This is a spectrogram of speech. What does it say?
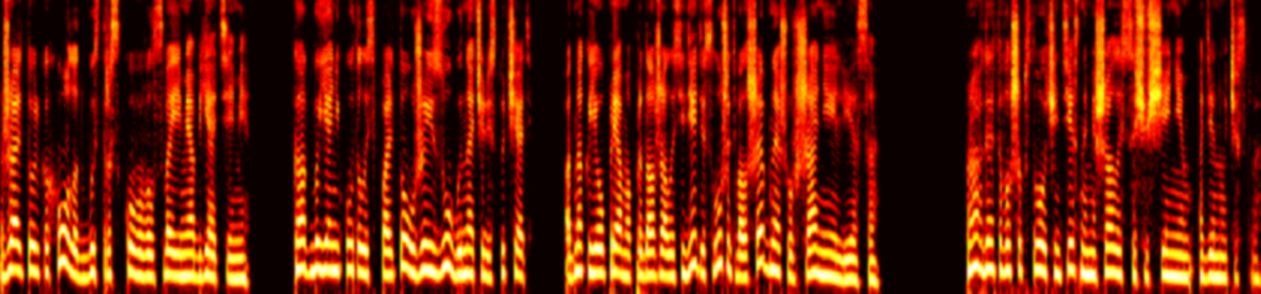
Жаль только холод быстро сковывал своими объятиями. Как бы я ни куталась в пальто, уже и зубы начали стучать. Однако я упрямо продолжала сидеть и слушать волшебное шуршание леса. Правда, это волшебство очень тесно мешалось с ощущением одиночества.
